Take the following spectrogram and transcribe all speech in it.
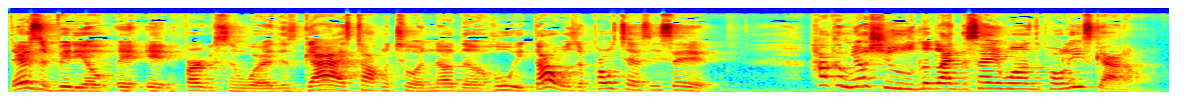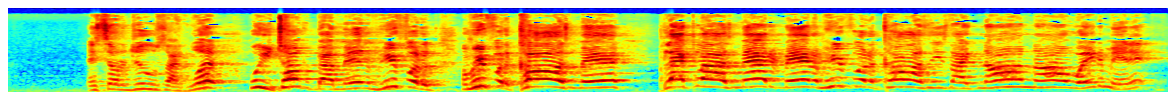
there's a video in, in Ferguson where this guy is talking to another who he thought was a protest. He said, "How come your shoes look like the same ones the police got on?" And so the dude's like, "What? What are you talking about, man? I'm here for the I'm here for the cause, man. Black Lives Matter, man. I'm here for the cause." And he's like, "No, no, wait a minute."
